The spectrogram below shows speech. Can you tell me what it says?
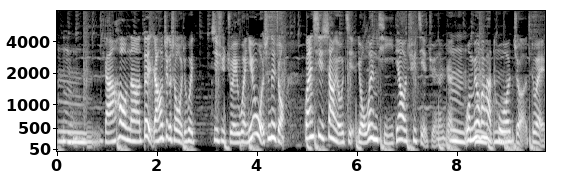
嗯，嗯，然后呢，对，然后这个时候我就会继续追问，因为我是那种关系上有解有问题一定要去解决的人，嗯，我没有办法拖着，对。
